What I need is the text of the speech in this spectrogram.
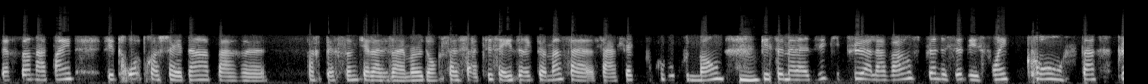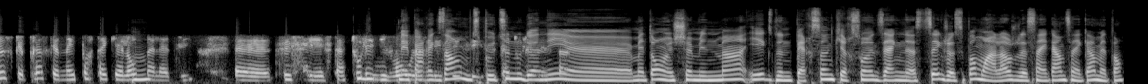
personne atteinte, c'est trois proches aidants par euh, par personne qui a l'Alzheimer. Donc ça, ça, ça indirectement, ça, ça affecte beaucoup, beaucoup de monde. Mm. Puis c'est une maladie qui, plus à l'avance, plus elle nécessite des soins constants, plus que presque n'importe quelle autre mm. maladie. Euh, c'est à tous les niveaux. Mais par exemple, tu peux-tu nous donner, euh, mettons, un cheminement X d'une personne qui reçoit un diagnostic, je sais pas moi, à l'âge de 55 ans, mettons?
